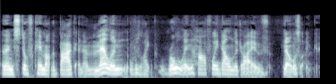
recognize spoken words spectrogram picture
And then stuff came out the bag and a melon was like rolling halfway down the drive. And I was like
